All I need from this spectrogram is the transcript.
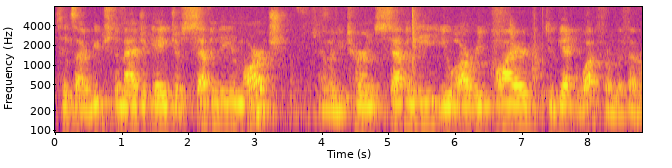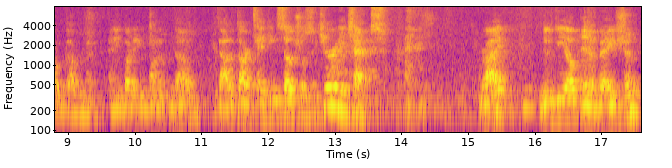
since I reached the magic age of 70 in March. And when you turn 70, you are required to get what from the federal government? Anybody want to know? Got to start taking social security checks. Right? New Deal innovation.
